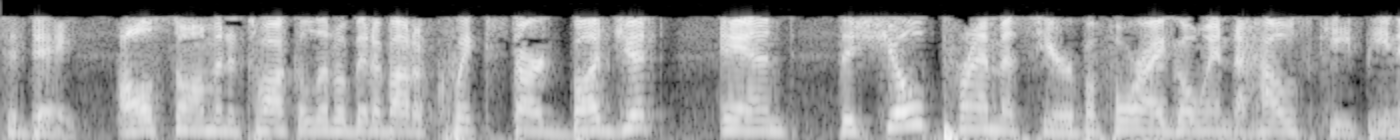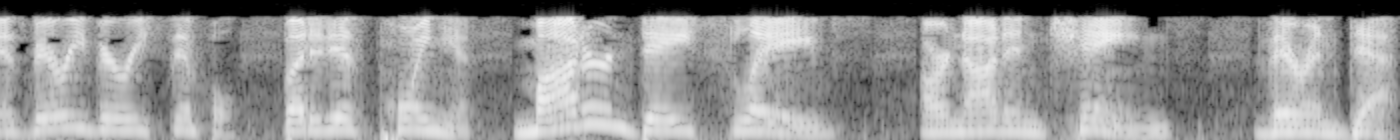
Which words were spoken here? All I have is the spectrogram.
today. Also, I'm going to talk a little bit about a quick start budget. And the show premise here, before I go into housekeeping, is very, very simple, but it is poignant. Modern day slaves are not in chains, they're in debt.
